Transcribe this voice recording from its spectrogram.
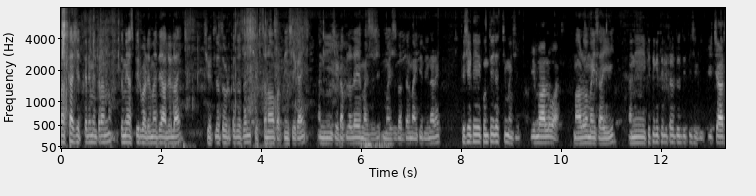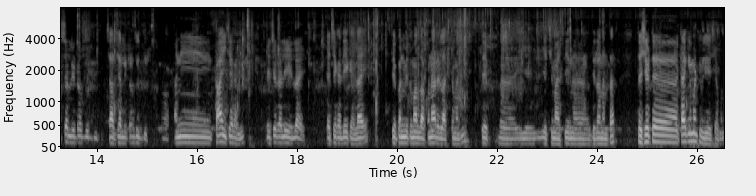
नमस्कार शेतकरी मित्रांनो तुम्ही आज पीरवाडीमध्ये आलेलो आहे. शेतलं तोडकं जसं शेतचं नाव प्रतीन शेख आहे. आणि शेट आपल्याला या म्हैस म्हैसबद्दल माहिती देणार आहे. तर शेटी कोणती जातची आहे? ही मालवा. माळवा म्हैस आहे ही. आणि किती किती लिटर दूध देते शेटी ही? चार चार लिटर दूध देते. चार चार लिटर दूध देते. हा. आणि काय याच्या खाली त्याच्याखाली हिला आहे. याच्या खाली एक ह्याला आहे. ते पण मी तुम्हाला दाखवणार आहे लास्टमध्ये. ते अं, ये- याची माहिती न दिल्यानंतर. तर शेट अं, काय किंमत ठेवली याची आपण?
